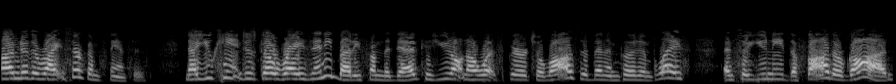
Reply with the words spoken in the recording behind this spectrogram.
under the right circumstances. Now, you can't just go raise anybody from the dead because you don't know what spiritual laws have been put in place, and so you need the Father God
